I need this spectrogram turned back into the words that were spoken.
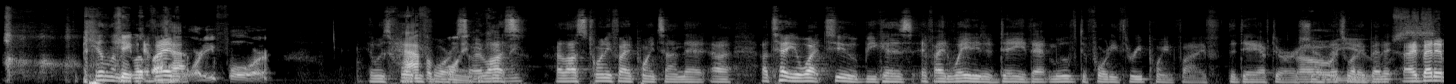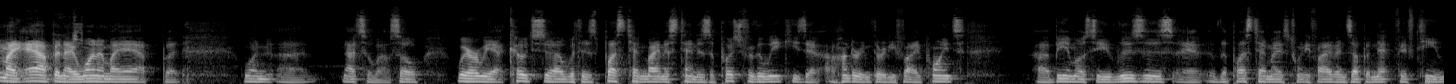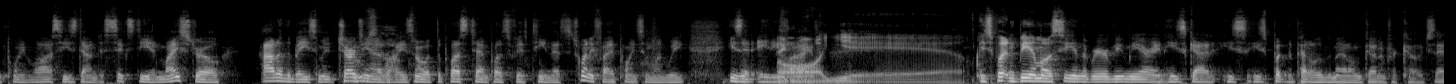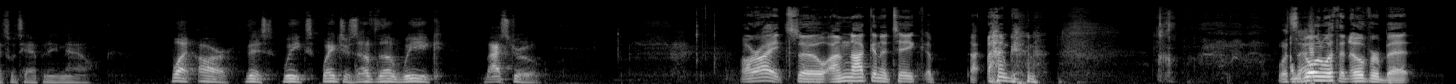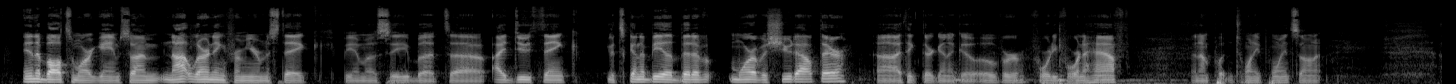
Killing me. Up If I had- 44. it was 44. point. So I lost. I lost 25 points on that. Uh, I'll tell you what, too, because if I'd waited a day, that moved to 43.5 the day after our show. Oh, That's what I bet it. I bet it my app, and I won on my app, but won uh, not so well. So where are we at? Coach uh, with his plus 10, minus 10 is a push for the week. He's at 135 points. Uh, BMOC loses uh, the plus 10 minus 25 ends up a net 15 point loss. He's down to 60. And Maestro out of the basement, charging out of the basement with the plus 10 plus 15. That's 25 points in one week. He's at 85. Oh yeah. He's putting BMOC in the rearview mirror and he's got he's he's putting the pedal to the metal and gunning for coach. That's what's happening now. What are this week's wagers of the week? Maestro. All right, so I'm not going to take a. I'm going. What's I'm that? going with an over bet in a Baltimore game. So I'm not learning from your mistake, BMOC, but uh, I do think it's going to be a bit of more of a shootout there. Uh, I think they're going to go over 44 and a half, and I'm putting 20 points on it.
